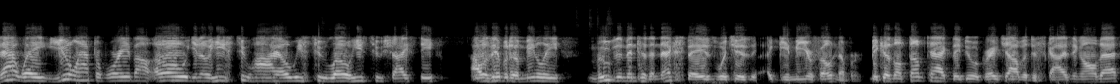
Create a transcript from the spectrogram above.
that way, you don't have to worry about, oh, you know, he's too high, oh, he's too low, he's too shisty. I was able to immediately move them into the next phase, which is uh, give me your phone number. Because on Thumbtack, they do a great job of disguising all that.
